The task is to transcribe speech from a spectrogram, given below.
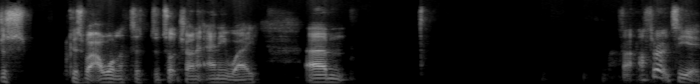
just because I wanted to, to touch on it anyway. Um, I'll throw it to you.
